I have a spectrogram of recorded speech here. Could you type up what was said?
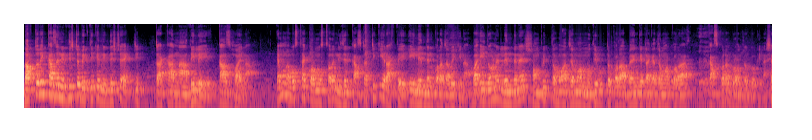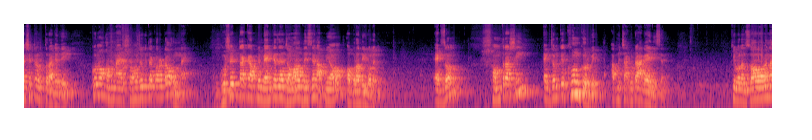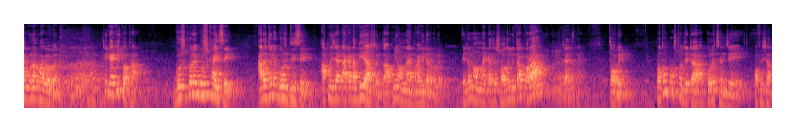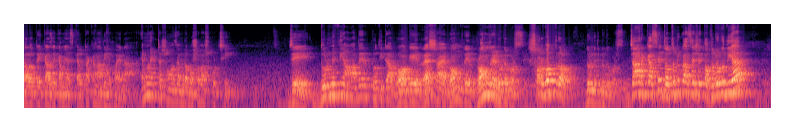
দাপ্তরিক কাজে নির্দিষ্ট ব্যক্তিকে নির্দিষ্ট একটি টাকা না দিলে কাজ হয় না। এমন অবস্থায় কর্মস্থলে নিজের কাজটা টিকিয়ে রাখতে এই লেনদেন করা যাবে কিনা বা এই ধরনের লেনদেনে সম্পৃক্ত হওয়া যেমন নথিভুক্ত করা, ব্যাংকে টাকা জমা করা, কাজ করা গ্রহণযোগ্য কিনা? শেষেরটার উত্তর আগে দেই। কোনো অন্যায়ের সহযোগিতা করাটাও অন্যায়। ঘুষের টাকা আপনি ব্যাংকে যায় জমা দিয়েছেন আপনিও অপরাধী হলেন। একজন সন্ত্রাসী একজনকে খুন করবে, আপনি চাকুটা আগায় দিয়েছেন কি বলেন, সব হবে না, গুনার ভাগ হবে ঠিক একই কথা। ঘুষ করে ঘুষ খাইছে, আরেকজনে ঘুষ দিছে, আপনি যা টাকাটা দিয়ে আসছেন, তো আপনি অন্যায়ের ভাগিদার হলেন। এই জন্য অন্যায় কাজে সহযোগিতাও করা যায় নাই। তবে, প্রথম প্রশ্ন যেটা করেছেন যে, অফিস আদালতে কাজে কামে আজকাল টাকা না দিলে হয় না, এমন একটা সমাজে আমরা বসবাস করছি যে, দুর্নীতি আমাদের প্রতিটা রগে, রেশায়, রন্ধ্রে রন্ধ্রে ঢুকে পড়ছে। সর্বত্র দুর্নীতি ঢুকে পড়ছে। যার কাছে যতটুকু আছে সে ততটুকু দিয়া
